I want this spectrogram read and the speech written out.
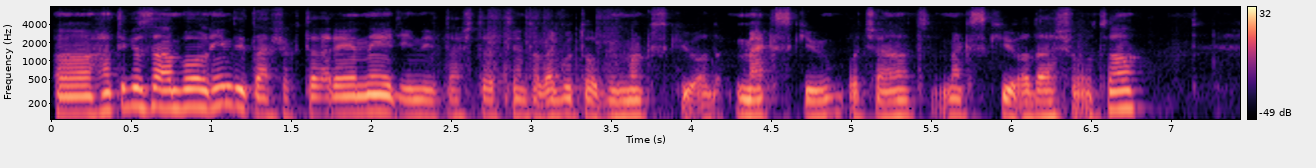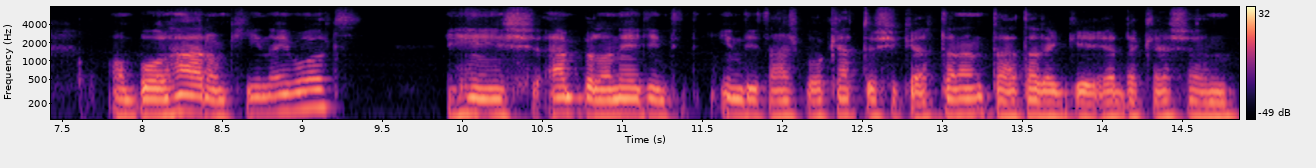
Uh, hát igazából indítások terén négy indítás történt a legutóbbi MaxQ, ad- MaxQ, bocsánat, MaxQ adás óta. Abból három kínai volt, és ebből a négy indításból kettő sikertelen, tehát eléggé érdekesen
